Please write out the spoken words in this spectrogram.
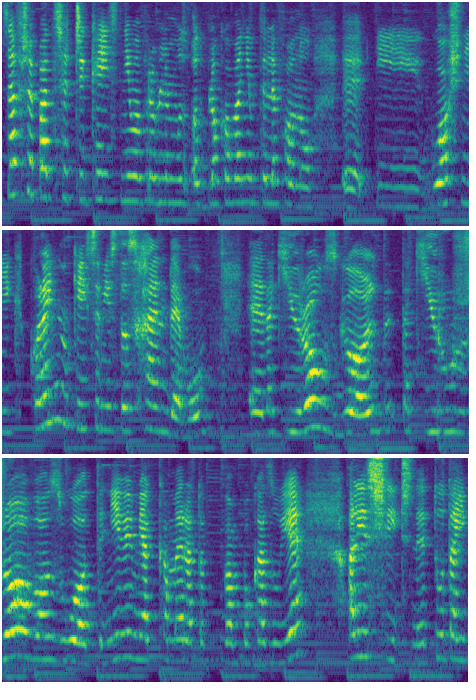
Zawsze patrzę, czy case nie ma problemu z odblokowaniem telefonu yy, i głośnik. Kolejnym case'em jest to z H&M-u, yy, taki rose gold, taki różowo-złoty. Nie wiem jak kamera to Wam pokazuje, ale jest śliczny. Tutaj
